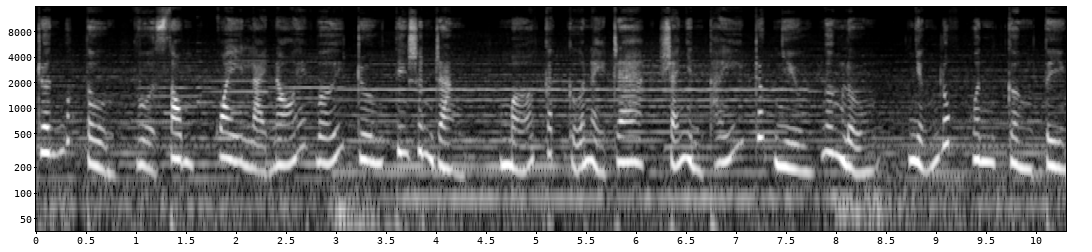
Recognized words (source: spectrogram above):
trên bức tường, vừa xong quay lại nói với trương tiên sinh rằng, mở cánh cửa này ra sẽ nhìn thấy rất nhiều ngân lượng. Những lúc huynh cần tiền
